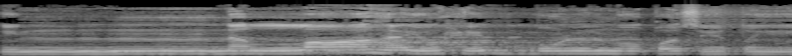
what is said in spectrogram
إن الله يحب المقسطين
